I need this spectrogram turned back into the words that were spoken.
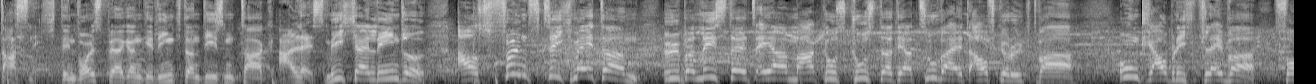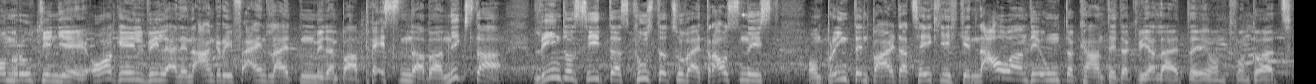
das nicht. Den Wolfsbergern gelingt an diesem Tag alles. Michael Lindl aus 50 Metern überlistet er Markus Kuster, der zu weit aufgerückt war. Unglaublich clever vom Routinier. Orgil will einen Angriff einleiten mit ein paar Pässen, aber nichts da. Lindl sieht, dass Kuster zu weit draußen ist und bringt den Ball tatsächlich genau an die Unterkante der Querleite und von dort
